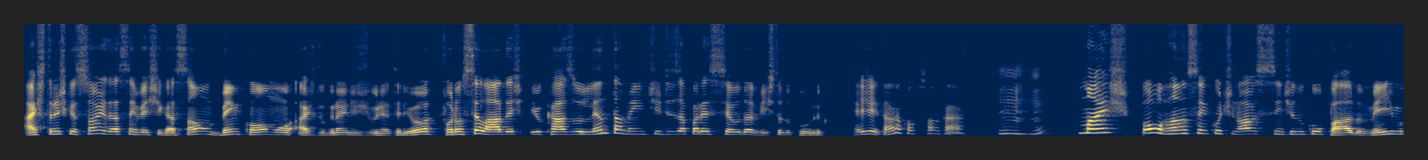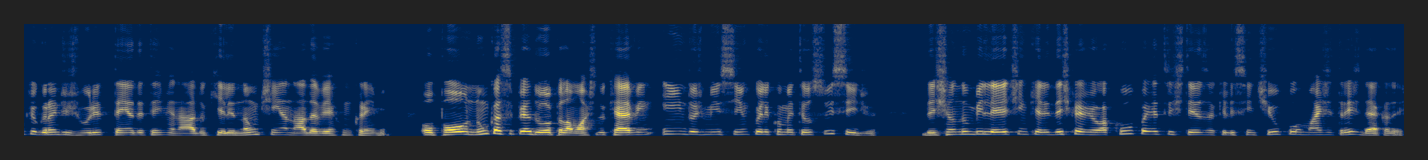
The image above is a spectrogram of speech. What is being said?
As transcrições dessa investigação, bem como as do grande júri anterior, foram seladas e o caso lentamente desapareceu da vista do público. Rejeitaram a confissão do cara. Uhum. Mas Paul Hansen continuava se sentindo culpado, mesmo que o grande júri tenha determinado que ele não tinha nada a ver com o crime. O Paul nunca se perdoou pela morte do Kevin e em 2005 ele cometeu suicídio, deixando um bilhete em que ele descreveu a culpa e a tristeza que ele sentiu por mais de três décadas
